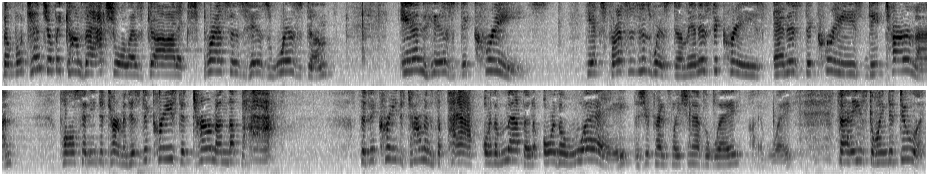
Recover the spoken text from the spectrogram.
The potential becomes actual as God expresses His wisdom in His decrees. He expresses His wisdom in His decrees, and His decrees determine, Paul said He determined, His decrees determine the path. The decree determines the path or the method or the way. Does your translation have the way? I have way. That He's going to do it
